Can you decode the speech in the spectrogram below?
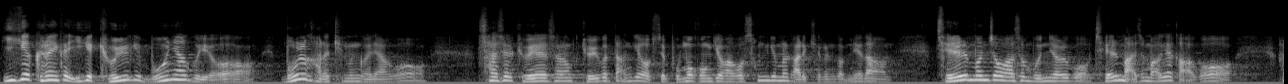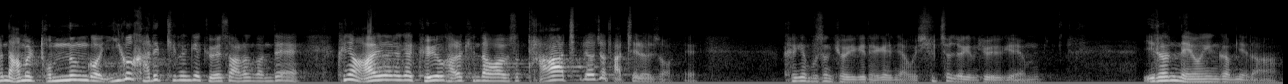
이게 그러니까 이게 교육이 뭐냐고요. 뭘 가르치는 거냐고. 사실 교회에서는 교육은 딴 게 없어요. 부모 공경하고 섬김을 가르치는 겁니다. 제일 먼저 와서 문 열고 제일 마지막에 가고 남을 돕는 거 이거 가르치는 게 교회에서 하는 건데 그냥 아이들에게 교육 가르친다고 하면서 다 차려줘 다 차려줘 예. 그게 무슨 교육이 되겠냐고 실질적인 교육이에요. 이런 내용인 겁니다.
